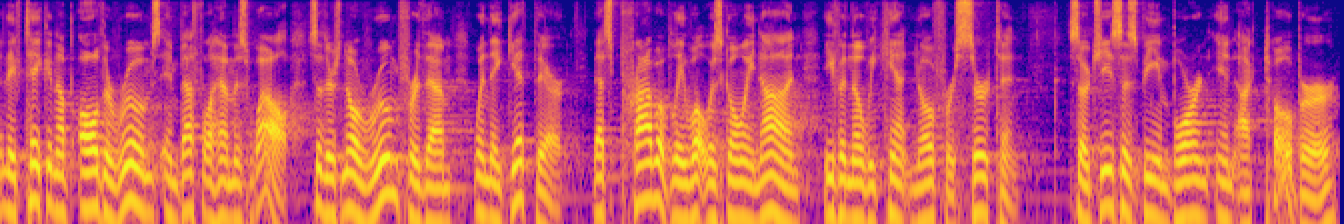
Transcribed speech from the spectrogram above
and they've taken up all the rooms in Bethlehem as well. So there's no room for them when they get there. That's probably what was going on, even though we can't know for certain. So Jesus being born in October,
